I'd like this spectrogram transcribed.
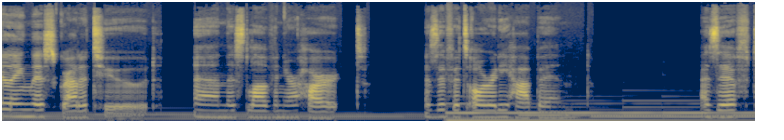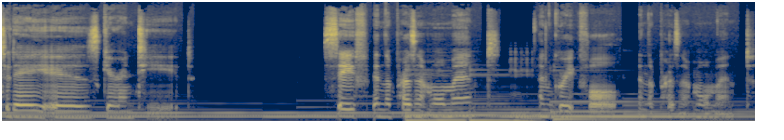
Feeling this gratitude and this love in your heart as if it's already happened, as if today is guaranteed. Safe in the present moment and grateful in the present moment.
